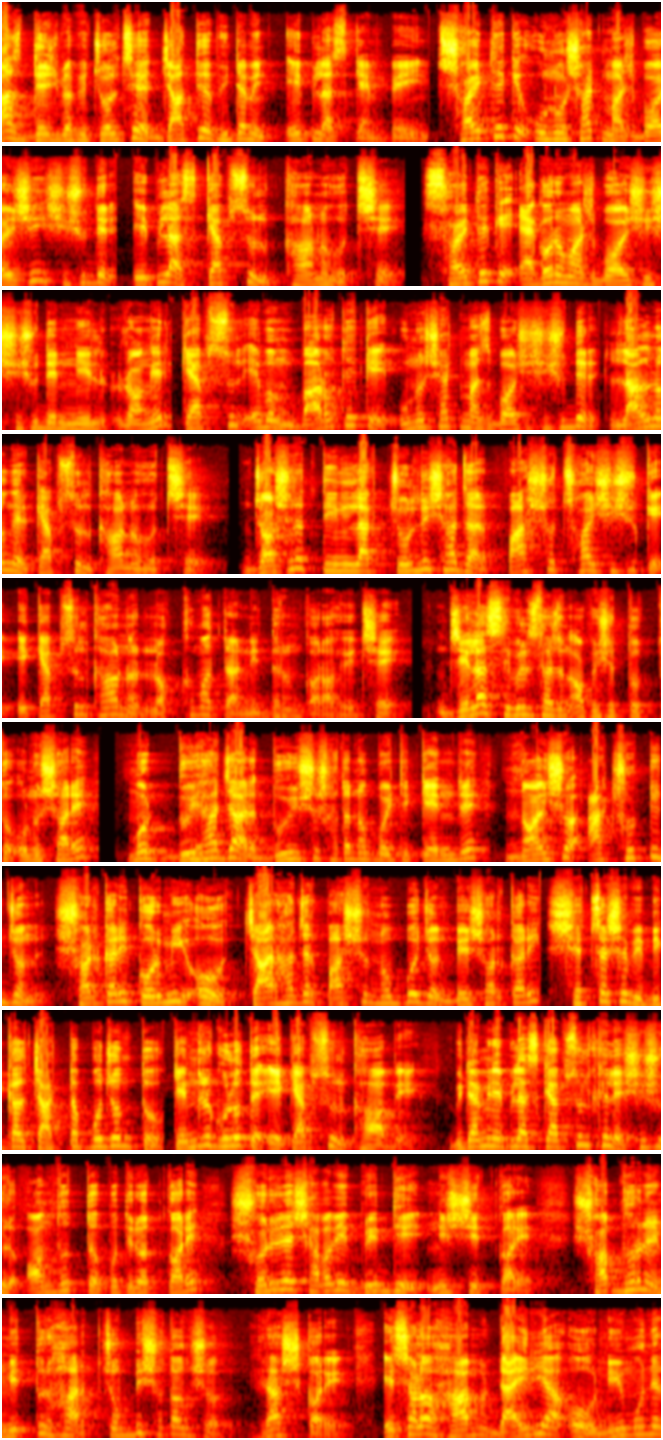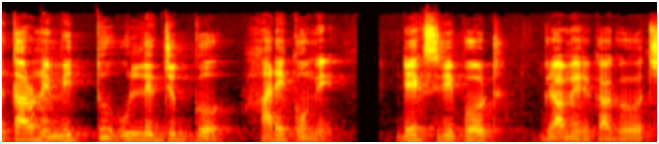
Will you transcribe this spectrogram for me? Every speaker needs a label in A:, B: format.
A: আজ দেশব্যাপী চলছে জাতীয় ভিটামিন এ প্লাস ক্যাম্পেইন। ছয় থেকে উনষাট মাস বয়সী শিশুদের এ প্লাস ক্যাপসুল খাওয়ানো হচ্ছে। ছয় থেকে এগারো মাস বয়সী শিশুদের নীল রঙের ক্যাপসুল এবং বারো থেকে উনষাট মাস বয়সী শিশুদের লাল রঙের ক্যাপসুল খাওয়ানো হচ্ছে। যশোরে তিন লাখ চল্লিশ হাজার পাঁচশো ছয় শিশুকে এ ক্যাপসুল খাওয়ানোর লক্ষ্যমাত্রা নির্ধারণ করা হয়েছে। জেলা সিভিল সার্জন অফিসের তথ্য অনুসারে মোট দুই হাজার দুইশো সাতানব্বইটি কেন্দ্রে নয়শো আটষট্টি জন সরকারি কর্মী ও চার হাজার পাঁচশো নব্বই জন বেসরকারি স্বেচ্ছাসেবী বিকাল চারটা পর্যন্ত কেন্দ্রগুলোতে এই ক্যাপসুল খাওয়াবে। ভিটামিন এ প্লাস ক্যাপসুল খেলে শিশুর অন্ধত্ব প্রতিরোধ করে শরীরের স্বাভাবিক বৃদ্ধি নিশ্চিত করে, সব ধরনের মৃত্যুর হার চব্বিশ শতাংশ হ্রাস করে। এছাড়াও হাম, ডায়রিয়া ও নিউমোনিয়ার কারণে মৃত্যু উল্লেখযোগ্য হারে কমে। ডেস্ক রিপোর্ট, গ্রামের কাগজ।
